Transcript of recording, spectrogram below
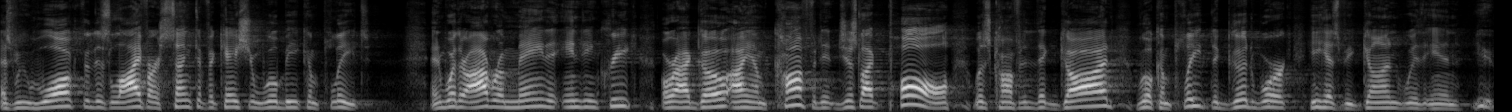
as we walk through this life. Our sanctification will be complete. And whether I remain at Indian Creek or I go, I am confident, just like Paul was confident, that God will complete the good work he has begun within you.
